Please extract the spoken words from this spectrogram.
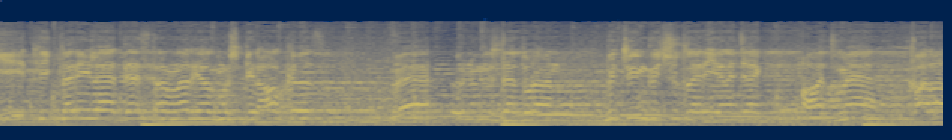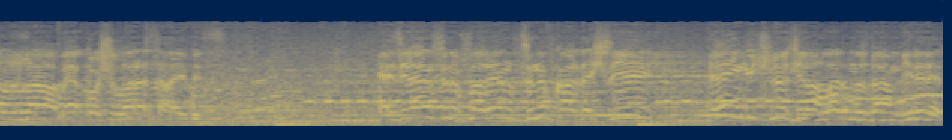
yiğitlikleriyle destanlar yazmış bir halkız ve önümüzde duran bütün güçlükleri yenecek azme, kararlılığa ve koşullara sahibiz. Ezilen sınıfların sınıf kardeşliği en güçlü silahlarımızdan biridir.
